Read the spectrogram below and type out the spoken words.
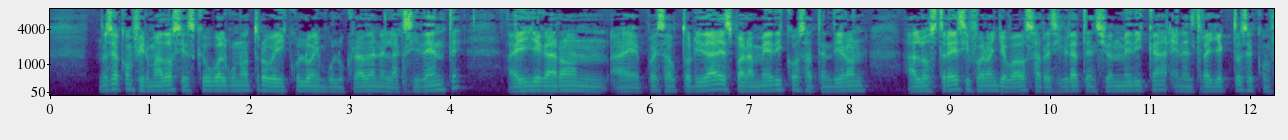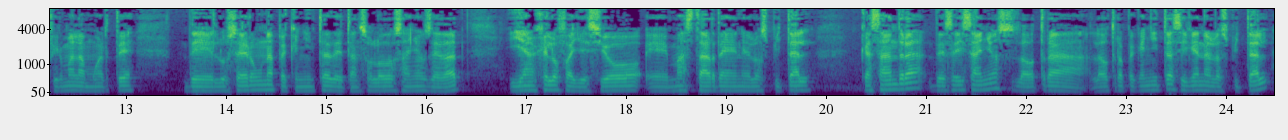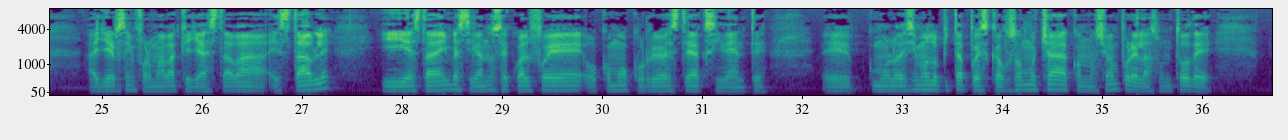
No se ha confirmado si es que hubo algún otro vehículo involucrado en el accidente. Ahí llegaron eh, pues autoridades, paramédicos, atendieron a los tres y fueron llevados a recibir atención médica. En el trayecto se confirma la muerte de Lucero, una pequeñita de tan solo dos años de edad, y Ángelo falleció eh, más tarde en el hospital. Cassandra, de seis años, la otra, la otra pequeñita, sigue en el hospital. Ayer se informaba que ya estaba estable y está investigándose cuál fue o cómo ocurrió este accidente. Eh, como lo decimos Lupita, pues causó mucha conmoción por el asunto de,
